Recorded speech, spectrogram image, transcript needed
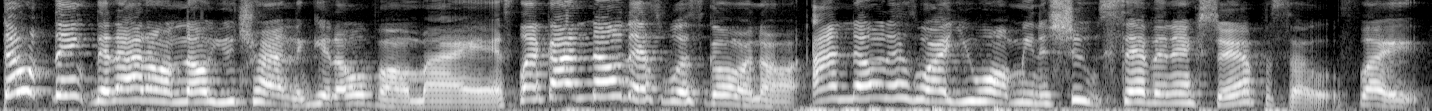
don't think that I don't know you trying to get over on my ass. Like I know that's what's going on. I know that's why you want me to shoot seven extra episodes. Like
